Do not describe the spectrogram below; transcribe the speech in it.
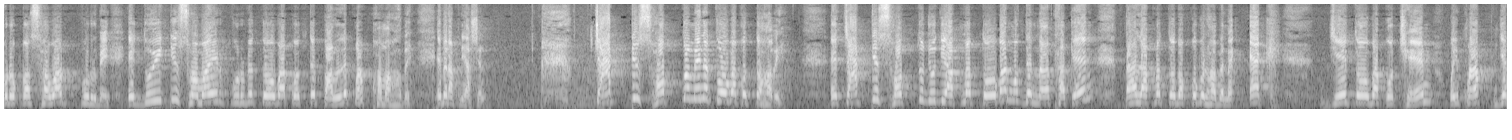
প্রকাশ হওয়ার পূর্বে। এই দুইটি সময়ের পূর্বে তৌবা করতে পারলে পাপ ক্ষমা হবে। এবার আপনি আসেন। চারটি সত্য মেনে তৌবা করতে হবে। এই চারটি সত্য যদি আপনার তৌবার মধ্যে না থাকেন, তাহলে আপনার তৌবা কবুল হবে না। এক, যে তৌবা করছেন, ওই পাপ, যে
